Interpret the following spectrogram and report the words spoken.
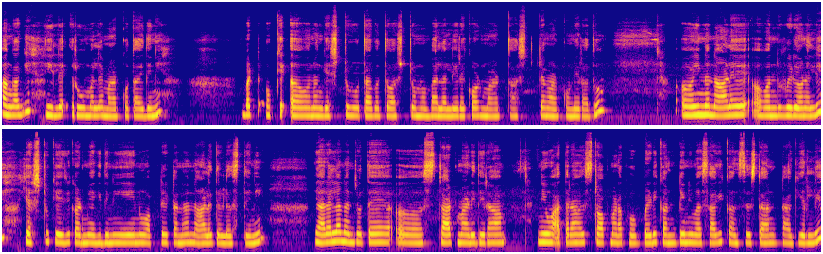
ಹಾಗಾಗಿ ಇಲ್ಲೇ ರೂಮಲ್ಲೇ ಮಾಡ್ಕೋತಾ ಇದ್ದೀನಿ. ಬಟ್ ಓಕೆ ನನಗೆ ಎಷ್ಟು ಗೊತ್ತಾಗುತ್ತೋ ಅಷ್ಟು ಮೊಬೈಲಲ್ಲಿ ರೆಕಾರ್ಡ್ ಮಾಡ್ತಾ ಅಷ್ಟೇ ಮಾಡ್ಕೊಂಡಿರೋದು. ಇನ್ನು ನಾಳೆ ಒಂದು ವಿಡಿಯೋನಲ್ಲಿ ಎಷ್ಟು ಕೆ ಜಿ ಕಡಿಮೆ ಆಗಿದ್ದೀನಿ, ಏನು ಅಪ್ಡೇಟನ್ನು ನಾಳೆ ತಿಳಿಸ್ತೀನಿ. ಯಾರೆಲ್ಲ ನನ್ನ ಜೊತೆ ಸ್ಟಾರ್ಟ್ ಮಾಡಿದ್ದೀರಾ, ನೀವು ಆ ಥರ ಸ್ಟಾಪ್ ಮಾಡೋಕ್ಕೆ ಹೋಗಬೇಡಿ ಕಂಟಿನ್ಯೂಯಸ್ ಆಗಿ ಕನ್ಸಿಸ್ಟೆಂಟ್ ಆಗಿರಲಿ.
